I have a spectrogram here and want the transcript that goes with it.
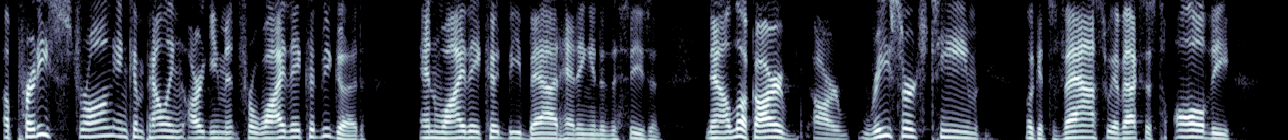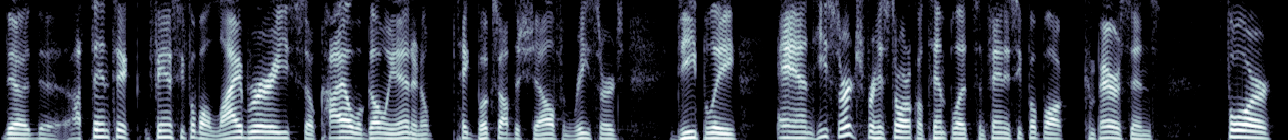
a pretty strong and compelling argument for why they could be good and why they could be bad heading into the season. Now, look, our our research team, look, it's vast. We have access to all the the the authentic fantasy football libraries. So Kyle will go in and he'll take books off the shelf and research deeply. And he searched for historical templates and fantasy football comparisons for,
